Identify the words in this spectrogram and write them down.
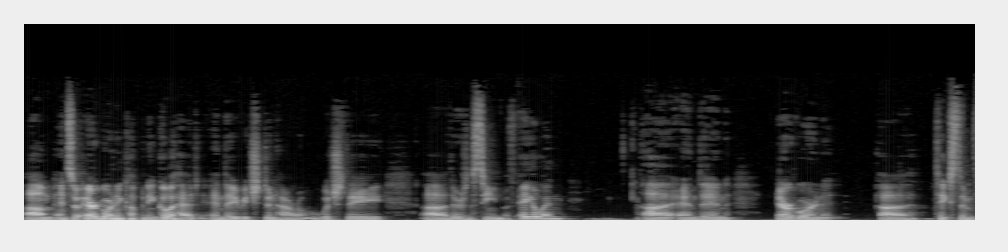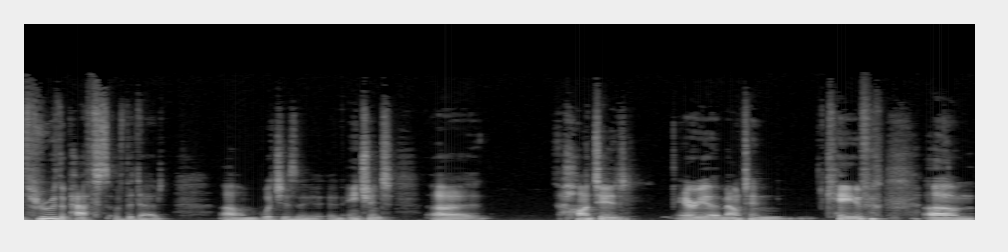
Um, and so Aragorn and company go ahead and they reach Dunharrow, which they uh, there's a scene with Eowyn, uh, and then Aragorn uh, takes them through the paths of the dead, um, which is a, an ancient uh, haunted area, mountain cave, um,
